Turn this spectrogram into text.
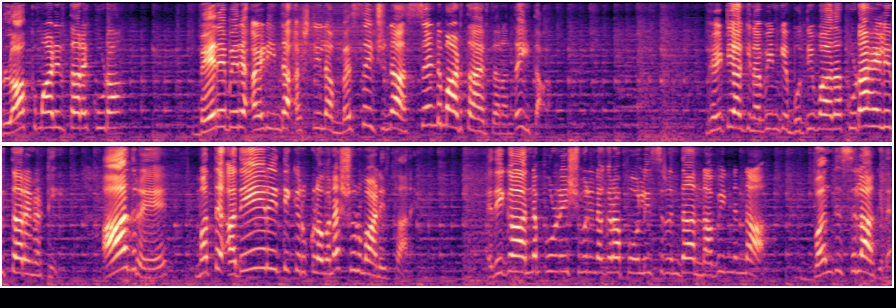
ಬ್ಲಾಕ್ ಮಾಡಿರ್ತಾರೆ ಕೂಡ. ಬೇರೆ ಬೇರೆ ಐಡಿಯಿಂದ ಅಶ್ಲೀಲ ಮೆಸೇಜ್ನ ಸೆಂಡ್ ಮಾಡ್ತಾ ಇರ್ತಾನಂತೆ ಈತ. ಭೇಟಿಯಾಗಿ ನವೀನ್ಗೆ ಬುದ್ಧಿವಾದ ಕೂಡ ಹೇಳಿರ್ತಾರೆ ನಟಿ. ಆದ್ರೆ ಮತ್ತೆ ಅದೇ ರೀತಿ ಕಿರುಕುಳವನ್ನ ಶುರು ಮಾಡಿರ್ತಾನೆ. ಇದೀಗ ಅನ್ನಪೂರ್ಣೇಶ್ವರಿ ನಗರ ಪೊಲೀಸರಿಂದ ನವೀನನ್ನ ಬಂಧಿಸಲಾಗಿದೆ.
